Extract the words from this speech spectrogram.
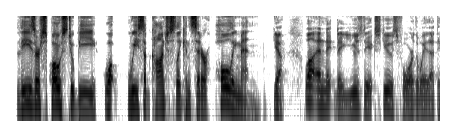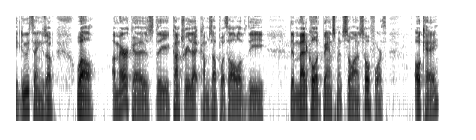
these are supposed to be what we subconsciously consider holy men. Yeah. Well, and they, they use the excuse for the way that they do things of, well, America is the country that comes up with all of the the medical advancements, so on and so forth. Okay.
